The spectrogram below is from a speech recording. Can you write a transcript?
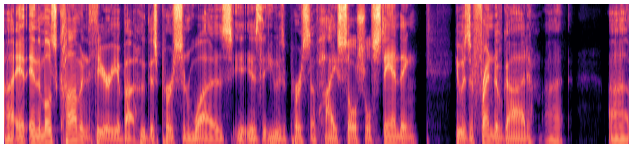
Uh, and, and, the most common theory about who this person was is that he was a person of high social standing. He was a friend of God. Uh, uh,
